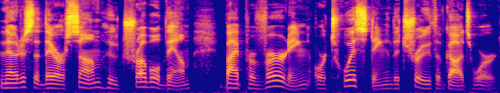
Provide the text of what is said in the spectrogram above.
Notice that there are some who trouble them by perverting or twisting the truth of God's Word.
